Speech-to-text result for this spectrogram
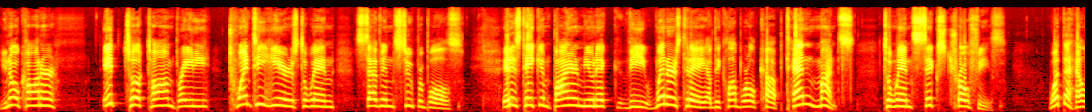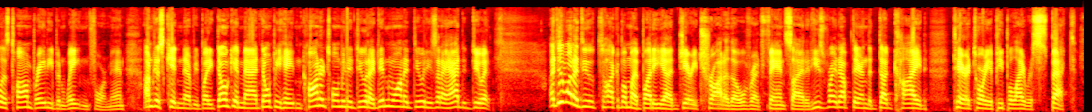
You know, Connor, it took Tom Brady 20 years to win seven Super Bowls. It has taken Bayern Munich, the winners today of the Club World Cup, 10 months to win six trophies. What the hell has Tom Brady been waiting for, man? I'm just kidding, everybody. Don't get mad. Don't be hating. Connor told me to do it. I didn't want to do it. He said I had to do it. I do want to do talk about my buddy uh, Jerry Trotta though over at Fansided. He's right up there in the Doug Kyed territory of people I respect.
